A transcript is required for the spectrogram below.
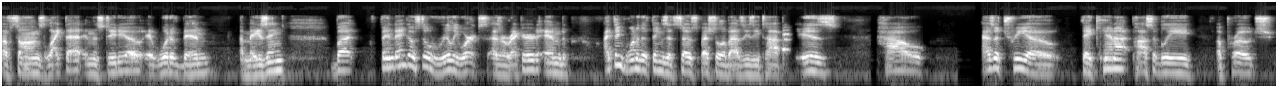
of songs like that in the studio, it would have been amazing. But Fandango still really works as a record. And I think one of the things that's so special about ZZ Top is how, as a trio, they cannot possibly approach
